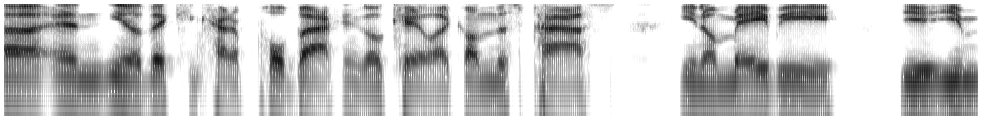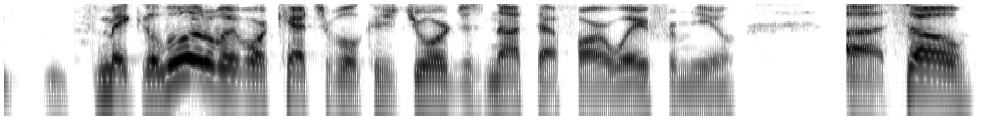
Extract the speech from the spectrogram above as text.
Uh, and you know they can kind of pull back and go, okay, like on this pass, you know, maybe you, you make it a little bit more catchable because George is not that far away from you. Uh, so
